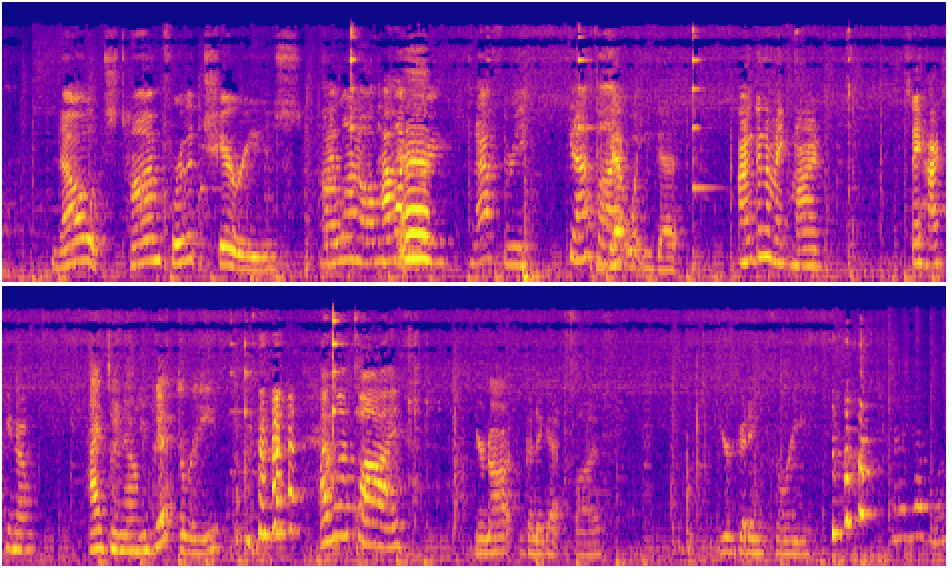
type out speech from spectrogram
Now it's time for the cherries. I want all the I want cherries. three. Can I have three? Can I have five? Get what you get. I'm gonna make mine. Say hi, Tino. Hi, Tino. You get three. I want five. You're not gonna get five. You're getting three. Can I have one?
